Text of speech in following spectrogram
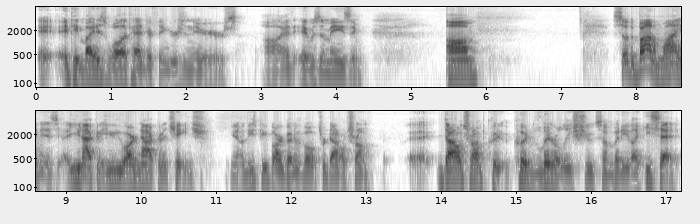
it, it, they might as well have had their fingers in their ears. Uh, it, it was amazing. Um, so the bottom line is you're not going to, you are not going to change. You know, these people are going to vote for Donald Trump. Uh, Donald Trump could could literally shoot somebody, like he said,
